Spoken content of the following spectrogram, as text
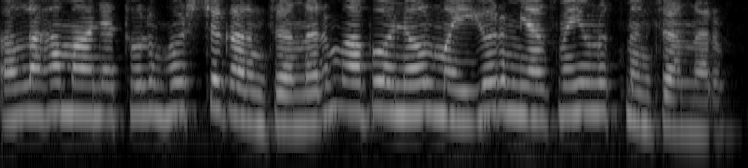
Allah'a emanet olun. Hoşça kalın canlarım. Abone olmayı, yorum yazmayı unutmayın canlarım.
